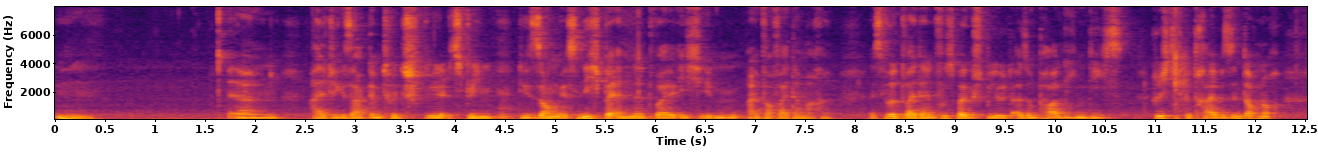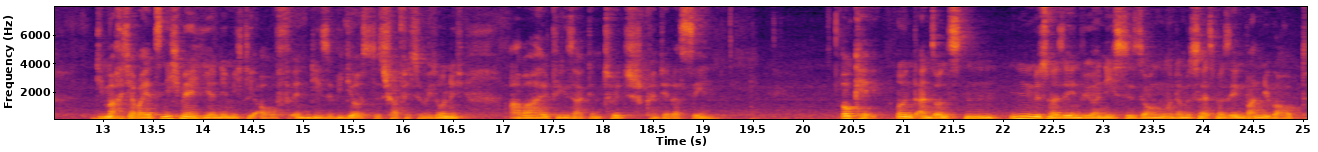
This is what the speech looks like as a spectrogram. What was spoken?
hm, ähm, halt wie gesagt im Twitch-Stream. Die Saison ist nicht beendet, weil ich eben einfach weitermache. Es wird weiterhin Fußball gespielt, also ein paar Ligen, die ich richtig betreibe, sind auch noch die mache ich aber jetzt nicht mehr. Hier nehme ich die auf in diese Videos. Das schaffe ich sowieso nicht. Aber halt, wie gesagt, im Twitch könnt ihr das sehen. Okay, und ansonsten müssen wir sehen, wie wir nächste Saison und da müssen wir erstmal sehen, wann überhaupt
